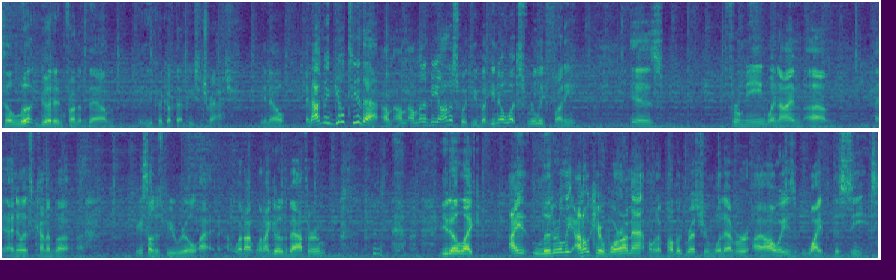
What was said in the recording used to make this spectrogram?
to look good in front of them that you pick up that piece of trash? you know? And I've been guilty of that. I'm, I'm, I'm to be honest with you. But you know what's really funny is for me when I'm, um, I, I, know it's kind of a, I guess I'll just be real. I, when, I, when I go to the bathroom, you know, like I literally, I don't care where I'm at, if I'm in a public restroom, whatever, I always wipe the seat.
